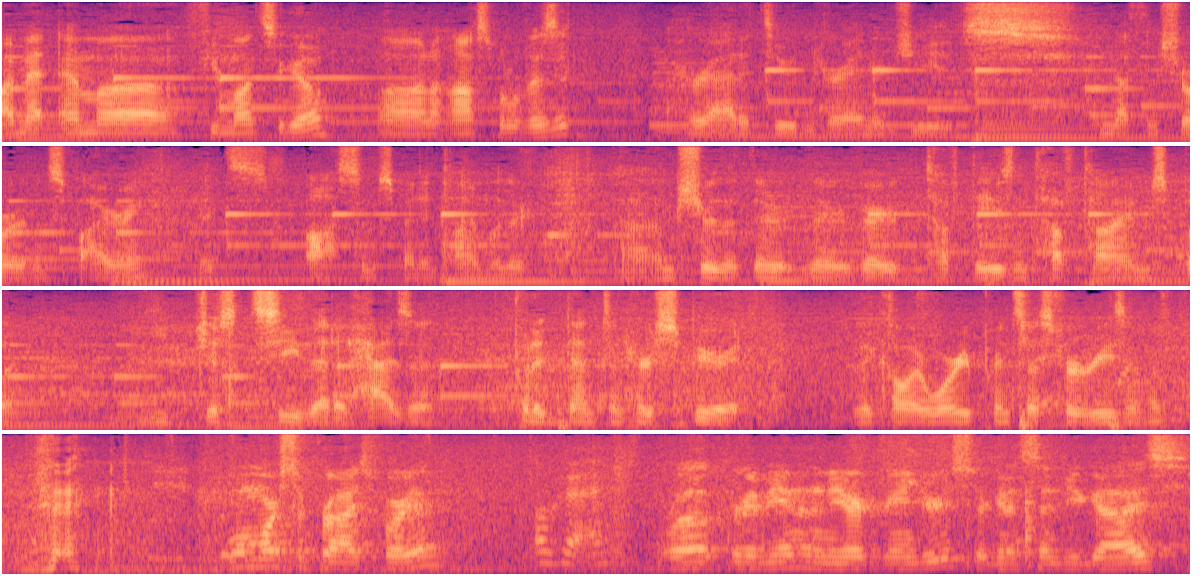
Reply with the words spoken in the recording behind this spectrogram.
I met Emma a few months ago on a hospital visit. Her attitude and her energy is nothing short of inspiring. It's awesome spending time with her. Uh, I'm sure that they're, they're very tough days and tough times, but you just see that it hasn't put a dent in her spirit. They call her Warrior Princess for a reason, huh? One more surprise for you. Okay. Royal Caribbean and the New York Rangers are going to send you guys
